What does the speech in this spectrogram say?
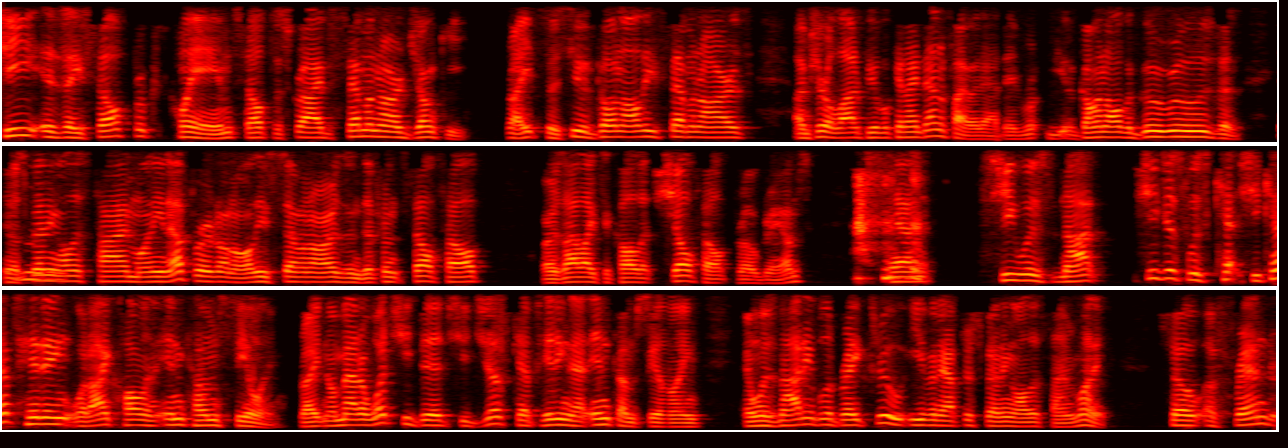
she is a self-proclaimed, self-described seminar junkie, right? So she was going to all these seminars, I'm sure a lot of people can identify with that. They've you know, gone all the gurus and you know spending Mhm. all this time, money, and effort on all these seminars and different self-help, or as I like to call it, shelf-help programs. And she was not. She just was kept. She kept hitting what I call an income ceiling. Right. No matter what she did, she just kept hitting that income ceiling and was not able to break through even after spending all this time and money. So a friend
